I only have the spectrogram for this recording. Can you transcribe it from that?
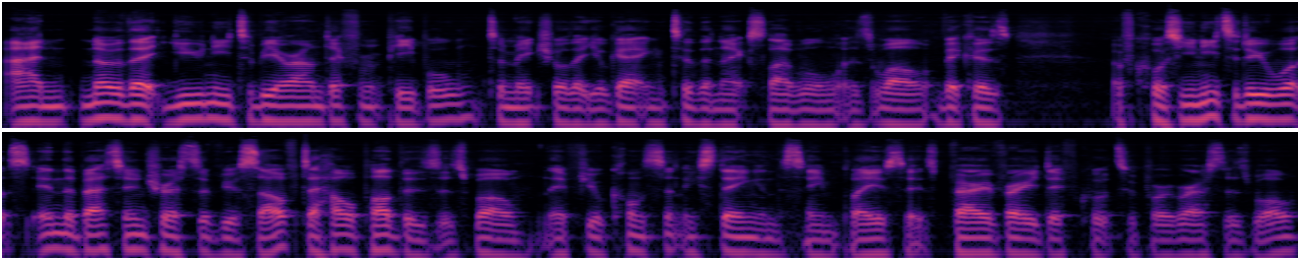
and know that you need to be around different people to make sure that you're getting to the next level as well because of course you need to do what's in the best interest of yourself to help others as well. If you're constantly staying in the same place it's very very difficult to progress as well.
